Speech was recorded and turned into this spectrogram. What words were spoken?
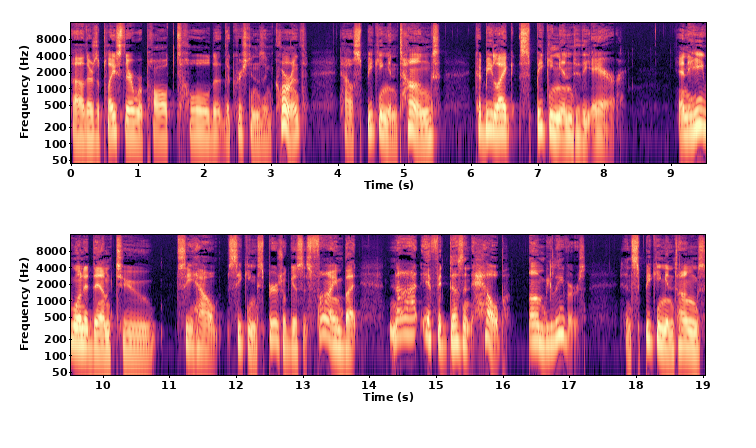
Uh, there's a place there where Paul told the Christians in Corinth how speaking in tongues could be like speaking into the air. And he wanted them to see how seeking spiritual gifts is fine, but not if it doesn't help unbelievers. And speaking in tongues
